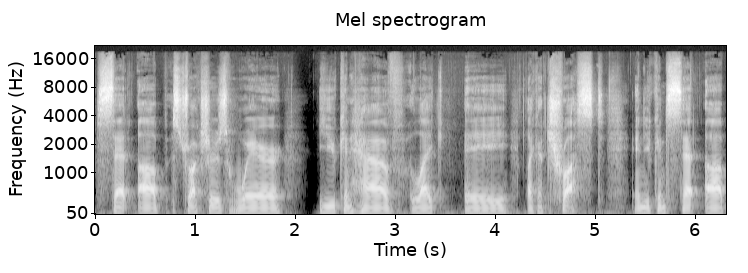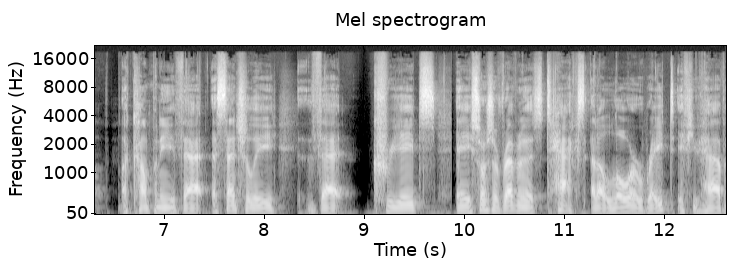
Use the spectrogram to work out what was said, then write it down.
set up structures where you can have like a like a trust, and you can set up a company that essentially that creates a source of revenue that's taxed at a lower rate if you have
